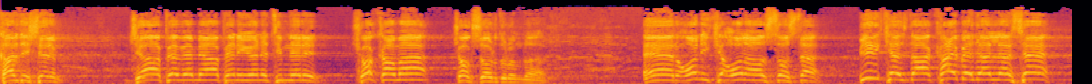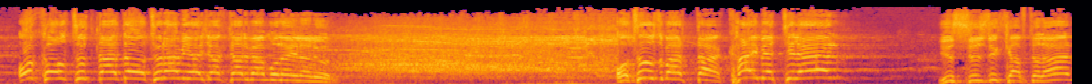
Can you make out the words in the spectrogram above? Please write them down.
Kardeşlerim CHP ve MHP'nin yönetimleri çok ama çok zor durumdalar. Eğer 12 10 Ağustos'ta bir kez daha kaybederlerse o koltuklarda oturamayacaklar ben buna inanıyorum. 30 Mart'ta kaybettiler, yüzsüzlük yaptılar,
